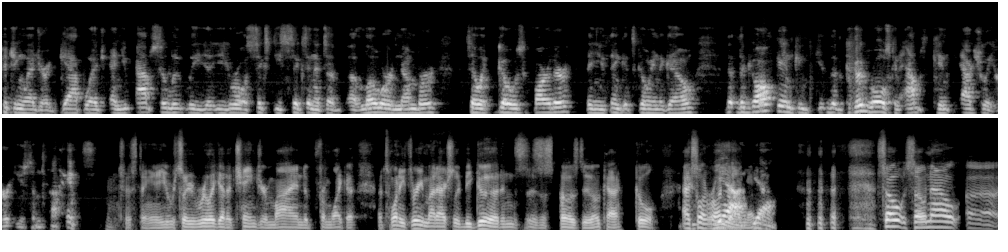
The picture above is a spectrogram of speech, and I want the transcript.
pitching wedge or a gap wedge, and you absolutely you roll a 66 and it's a, a lower number, so it goes farther than you think it's going to go. The, the golf game can the good rolls can can actually hurt you sometimes. Interesting. And you so you really got to change your mind from like a, a 23 might actually be good and as opposed to okay, cool, excellent rundown. Yeah, yeah. so so now uh,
